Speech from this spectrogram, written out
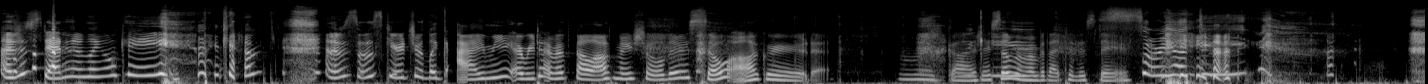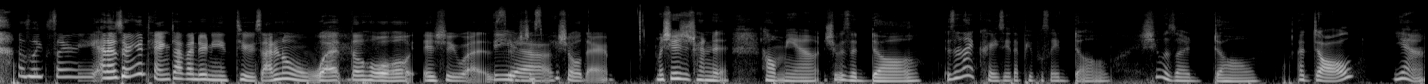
I was just standing there, I was like, okay. I kept, and I was so scared she would like eye me every time it fell off my shoulder. So awkward. Oh my gosh. I still remember that to this day. Sorry, Auntie. I was like, sorry. And I was wearing a tank top underneath too, so I don't know what the whole issue was. It was just my shoulder. But she was just trying to help me out. She was a doll. Isn't that crazy that people say doll? She was a doll. A doll? Yeah.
